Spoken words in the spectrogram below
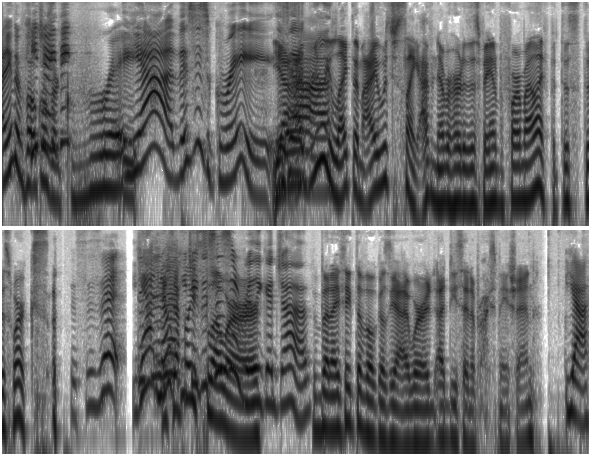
I think the vocals I are think- great. Yeah, this is great. Yeah, Yeah. I really like them. I was just like, I've never heard of this band before in my life, but this this works. This is it. yeah, no, is definitely PJ, this is slower. a really good job. but I think the vocals, yeah, were a, a decent approximation. Yeah.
